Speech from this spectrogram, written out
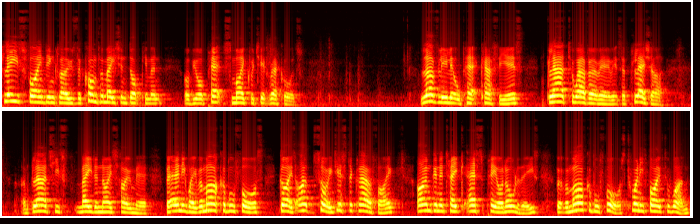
Please find enclosed the confirmation document of your pet's microchip records. Lovely little pet Kathy is. Glad to have her here. It's a pleasure. I'm glad she's made a nice home here. But anyway, remarkable force. Guys, I'm sorry, just to clarify, I'm going to take SP on all of these, but remarkable force, 25 to 1.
